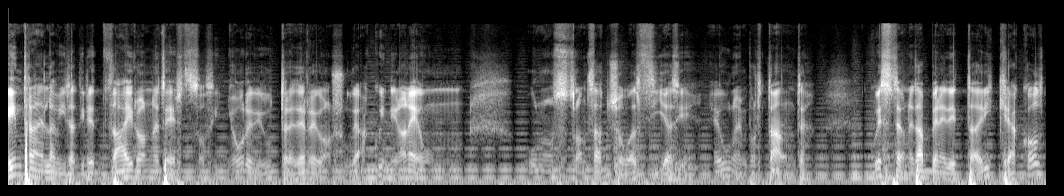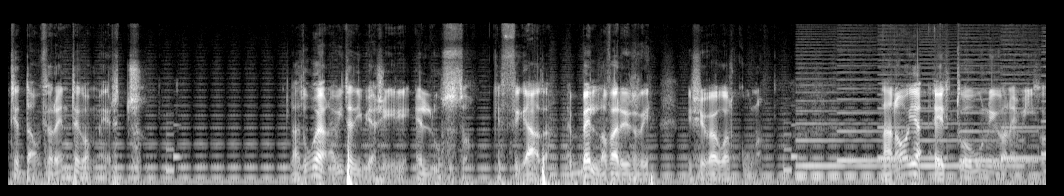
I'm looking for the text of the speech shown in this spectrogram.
Entra nella vita di Re Zyron III, signore di tutte le terre conosciute. Ah, quindi non è un, uno stronzaccio qualsiasi, è uno importante. Questa è un'età benedetta da ricchi raccolti e da un fiorente commercio. La tua è una vita di piaceri e lusso, che figata. È bello fare il re, diceva qualcuno. La noia è il tuo unico nemico.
